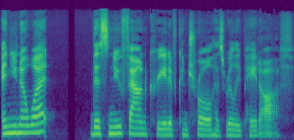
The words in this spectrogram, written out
And you know what? This newfound creative control has really paid off.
